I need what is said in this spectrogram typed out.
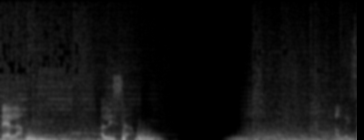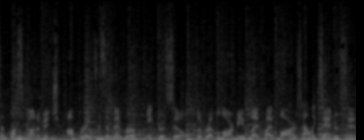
tela. Alissa. Yggdrasil, the rebel army led by Lars Alexanderson.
